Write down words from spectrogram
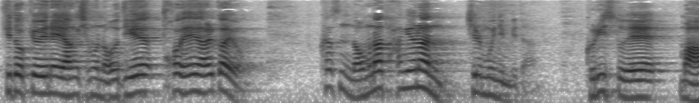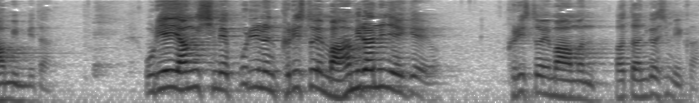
기독교인의 양심은 어디에 토해야 할까요? 그것은 너무나 당연한 질문입니다. 그리스도의 마음입니다. 우리의 양심의 뿌리는 그리스도의 마음이라는 얘기예요. 그리스도의 마음은 어떤 것입니까?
